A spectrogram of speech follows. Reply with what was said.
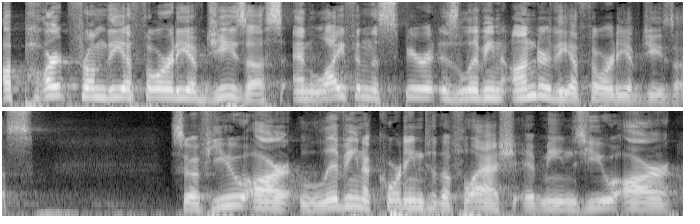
apart from the authority of Jesus, and life in the spirit is living under the authority of Jesus. So if you are living according to the flesh, it means you are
